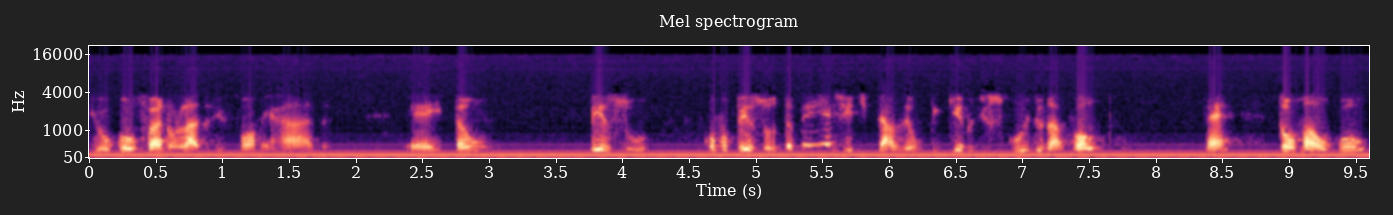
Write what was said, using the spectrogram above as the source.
e o gol foi anulado de forma errada. É, então, pesou. Como pesou também a gente fazer um pequeno descuido na volta, né? tomar o gol,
